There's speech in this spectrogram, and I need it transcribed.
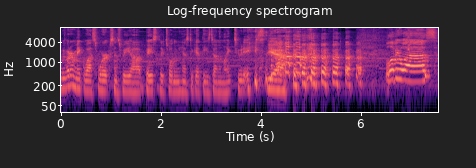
we better make Wes work since we uh, basically told him he has to get these done in like two days. Yeah. Love you, Wes!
